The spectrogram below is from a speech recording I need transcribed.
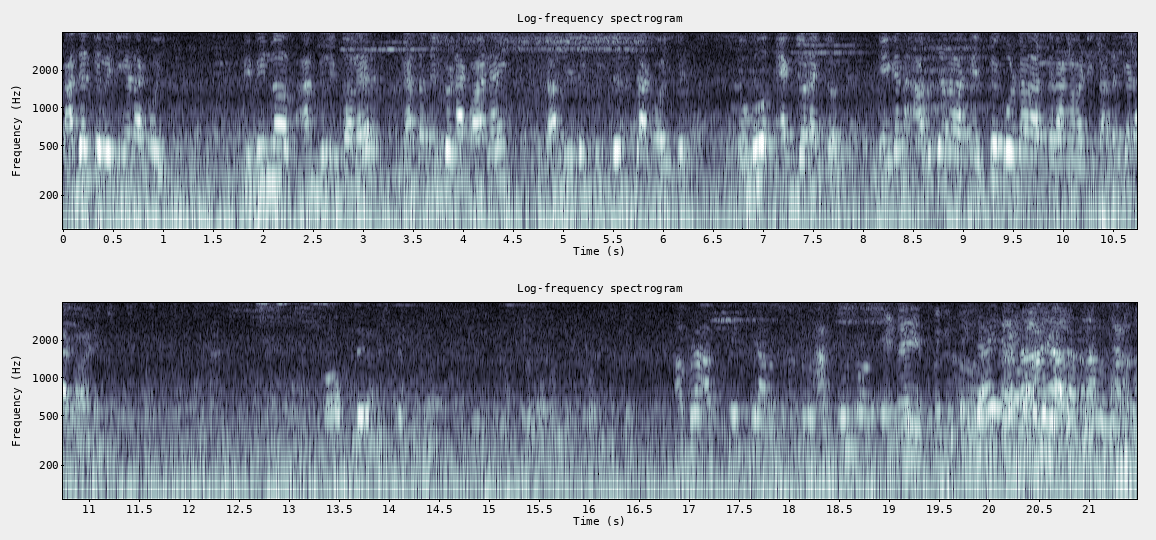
কাদেরকে মিটিংয়ে ডাকা হয়েছে? বিভিন্ন আঞ্চলিক দলের নেতাদেরকেও ডাকা হয় নাই রাজনীতিবিদদের ডাকা হয়েছে। তবু একজন একজন এখানে আরও যারা আছে স্টেক হোল্ডার আছে রাঙামাটি, তাদেরকে ডাকা হয় নাই। আমরা আজকে যে আলোচনা এটাই স্থগিত আমরা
